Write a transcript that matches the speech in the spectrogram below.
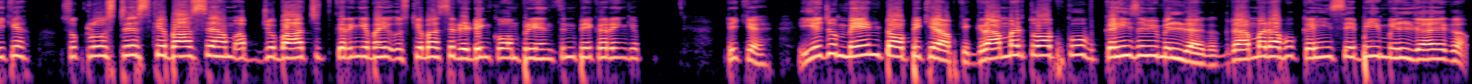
ठीक है सो क्लोज टेस्ट के बाद से हम अब जो बातचीत करेंगे भाई, उसके बाद से रीडिंग कॉम्प्रिहेंशन पे करेंगे। ठीक है, ये जो मेन टॉपिक है आपके ग्रामर तो आपको कहीं से भी मिल जाएगा। ग्रामर आपको कहीं से भी मिल जाएगा।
